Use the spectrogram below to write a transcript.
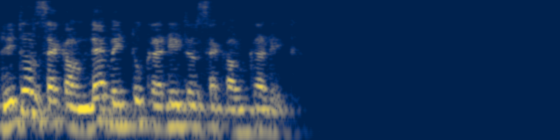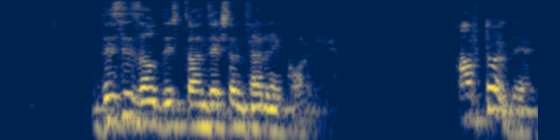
debtors account debit to creditors account credit. This is how these transactions are recorded. After that,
